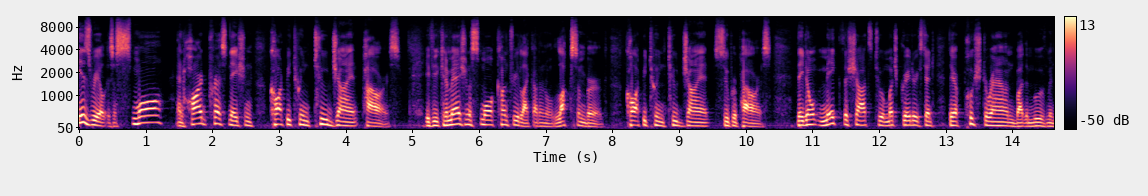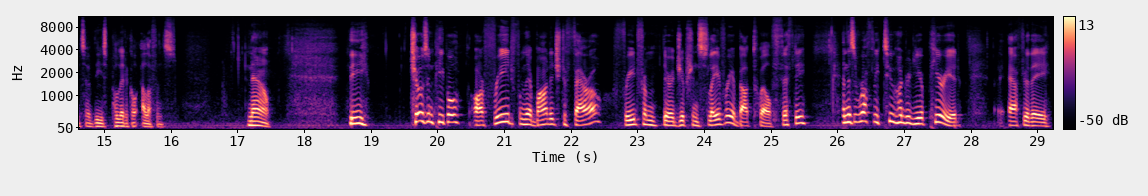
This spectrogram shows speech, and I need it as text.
Israel is a small and hard pressed nation caught between two giant powers. If you can imagine a small country like, I don't know, Luxembourg, caught between two giant superpowers, they don't make the shots to a much greater extent. They are pushed around by the movements of these political elephants. Now, the Chosen people are freed from their bondage to Pharaoh, freed from their Egyptian slavery about 1250. And there's a roughly 200 year period after they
